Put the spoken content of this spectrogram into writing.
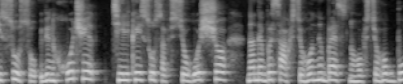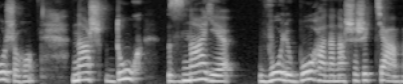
Ісусу. Він хоче тільки Ісуса, всього, що на небесах, всього небесного, всього Божого. Наш дух знає волю Бога на наше життя.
